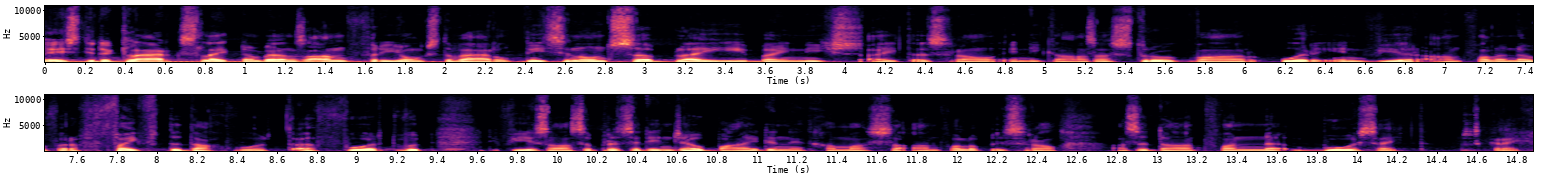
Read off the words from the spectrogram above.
Es die Klerk sluit nou by ons aan vir die jongste wêreldnuus en ons eh, bly by nuus uit Israel en die Gaza-strook waar oor en weer aanvalle nou vir 'n vyfde dag word eh, voortwoed. Die VS se president Joe Biden het Hamas se aanval op Israel as 'n daad van eh, boosheid beskryf.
